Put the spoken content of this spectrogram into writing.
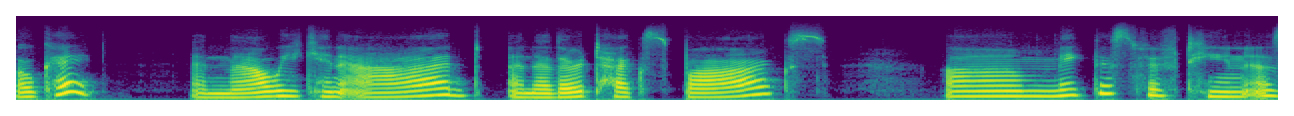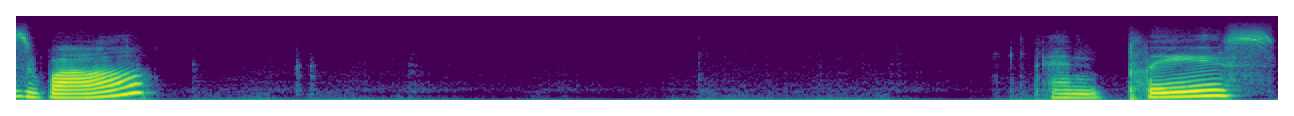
Okay, and now we can add another text box. Um, make this 15 as well. And place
